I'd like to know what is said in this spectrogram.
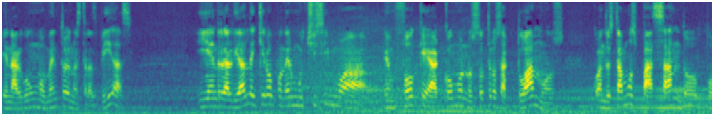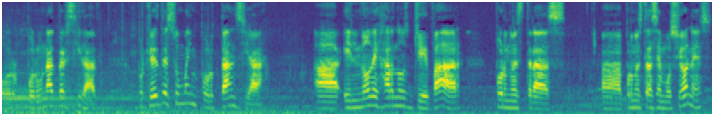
en algún momento de nuestras vidas. Y en realidad le quiero poner muchísimo enfoque a cómo nosotros actuamos cuando estamos pasando por, por una adversidad, porque es de suma importancia uh, el no dejarnos llevar por nuestras, uh, por nuestras emociones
